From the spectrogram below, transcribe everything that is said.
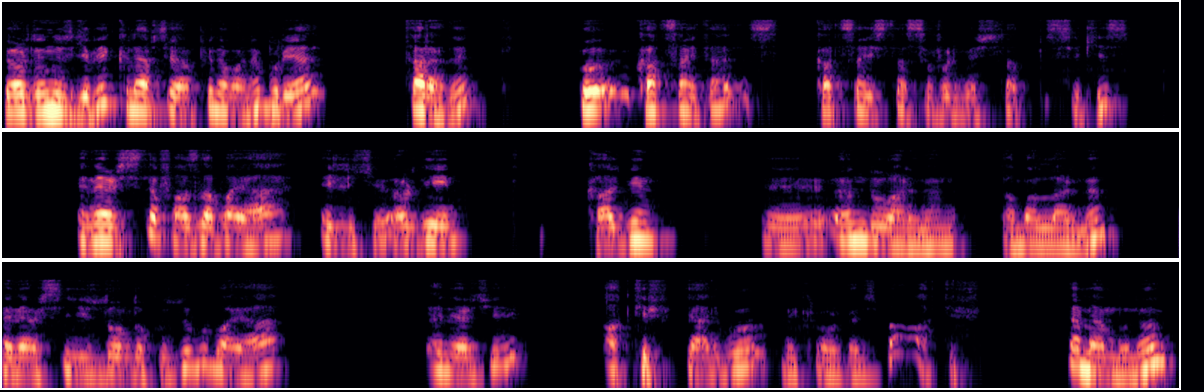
gördüğünüz gibi Klebsiella pneumon'u buraya taradı. Bu katsayıda katsayısı da 0,568. Enerjisi de fazla bayağı 52. Örneğin kalbin e, ön duvarının damarlarının enerjisi %19'du. Bu bayağı enerji aktif. Yani bu mikroorganizma aktif. Hemen bunu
